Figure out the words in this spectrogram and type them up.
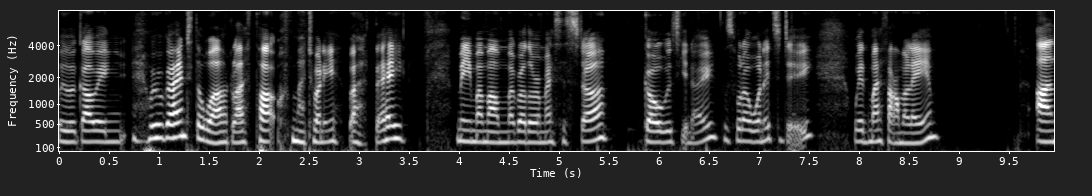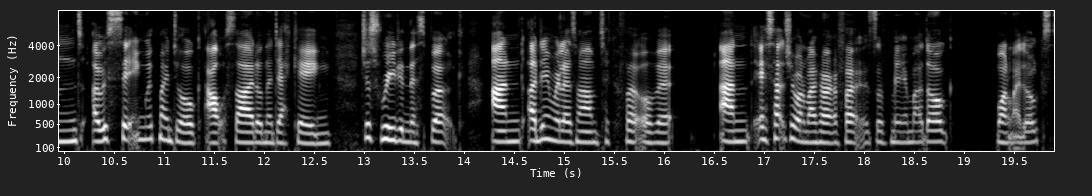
We were going we were going to the wildlife park for my 20th birthday. Me, my mum, my brother and my sister. Goals, you know. That's what I wanted to do with my family. And I was sitting with my dog outside on the decking, just reading this book, and I didn't realize my mum took a photo of it and it's actually one of my favorite photos of me and my dog, one of my dogs,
